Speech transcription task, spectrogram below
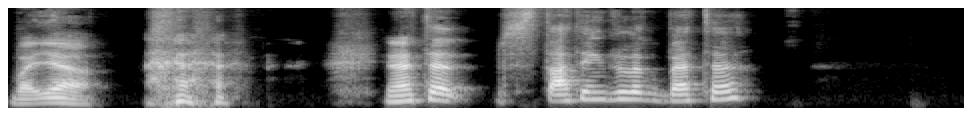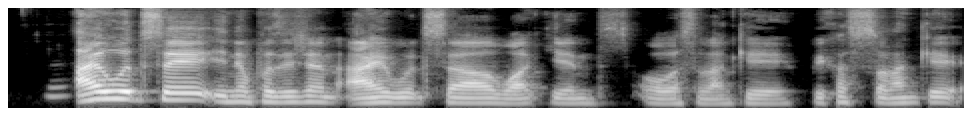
but yeah, United starting to look better. I would say in a position I would sell Watkins over Solanke because Solanke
